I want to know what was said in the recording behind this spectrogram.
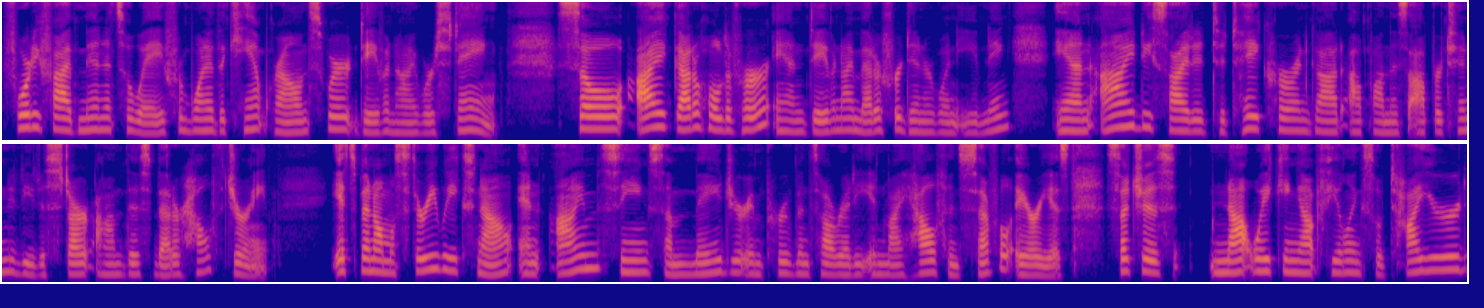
45 minutes away from one of the campgrounds where Dave and I were staying. So I got a hold of her, and Dave and I met her for dinner one evening. And I decided to take her and God up on this opportunity to start on this better health journey. It's been almost three weeks now, and I'm seeing some major improvements already in my health in several areas, such as not waking up feeling so tired,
